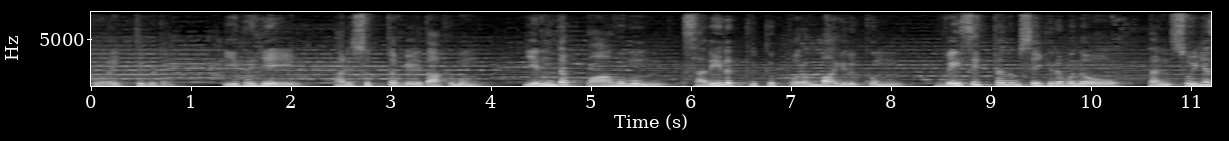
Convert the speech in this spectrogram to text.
குறைத்துவிடும். இதையே பரிசுத்த வேதாகமும் எந்த பாவமும் சரீரத்திற்கு புறம்பாயிருக்கும் வேசித்தனம் செய்கிறவனோ தன் சுய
